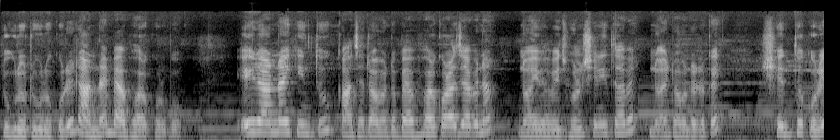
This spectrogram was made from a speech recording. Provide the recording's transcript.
টুকরো টুকরো করে রান্নায় ব্যবহার করব। এই রান্নায় কিন্তু কাঁচা টমেটো ব্যবহার করা যাবে না নয় এভাবে ঝলসে নিতে হবে নয় টমেটোটাকে সেদ্ধ করে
